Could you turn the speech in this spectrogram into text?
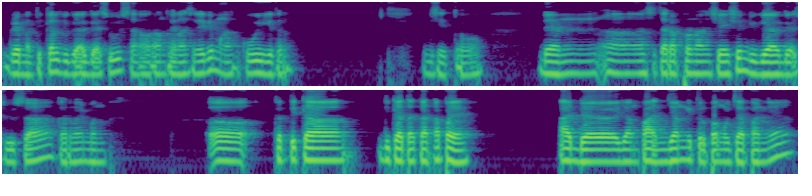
gramatikal juga agak susah. Orang Thailand sendiri mengakui gitu di situ dan uh, secara pronunciation juga agak susah karena emang uh, ketika dikatakan apa ya ada yang panjang gitu pengucapannya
